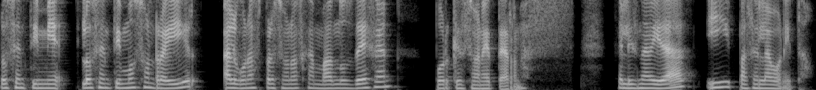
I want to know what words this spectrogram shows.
los, sentimos sonreír, algunas personas jamás nos dejan porque son eternas. Feliz Navidad y pásenla bonito.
